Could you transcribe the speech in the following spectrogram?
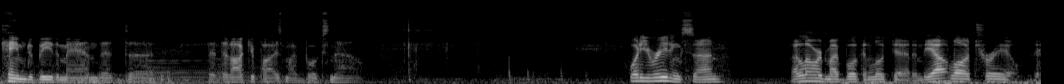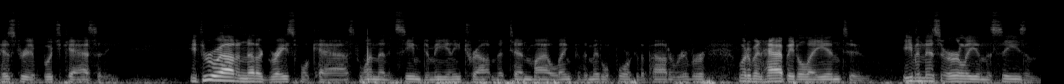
came to be the man that, uh, that, that occupies my books now. What are you reading, son? I lowered my book and looked at him. The Outlaw Trail, A History of Butch Cassidy. He threw out another graceful cast, one that it seemed to me any trout in the 10-mile length of the middle fork of the Powder River would have been happy to lay into, even this early in the season.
